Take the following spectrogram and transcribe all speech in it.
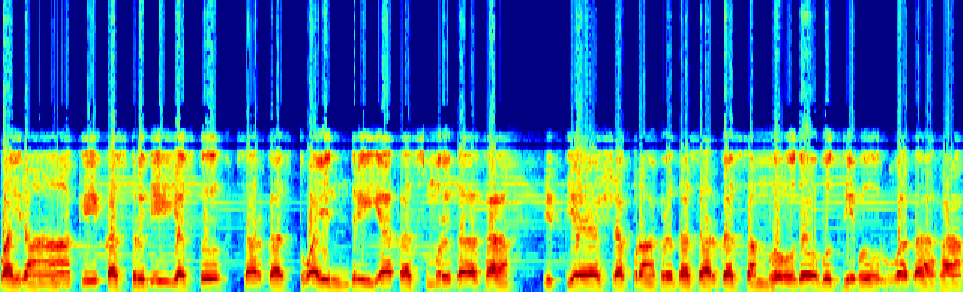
वैराकिकस्तृतीयस्तु सर्गस्त्वैन्द्रियकस्मृतः। इत्येष प्राकृतसर्गसम्भूतो बुद्धिपूर्वकः।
